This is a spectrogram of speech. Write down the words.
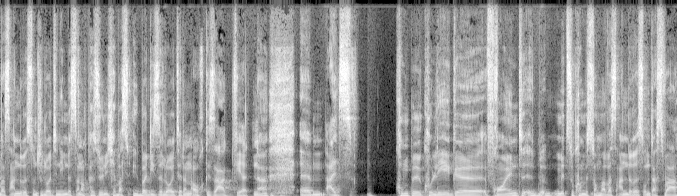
was anderes und die Leute nehmen das dann auch persönlicher, was über diese Leute dann auch gesagt wird, ne? Ähm, als Kumpel, Kollege, Freund äh, mitzukommen, ist nochmal was anderes. Und das war,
